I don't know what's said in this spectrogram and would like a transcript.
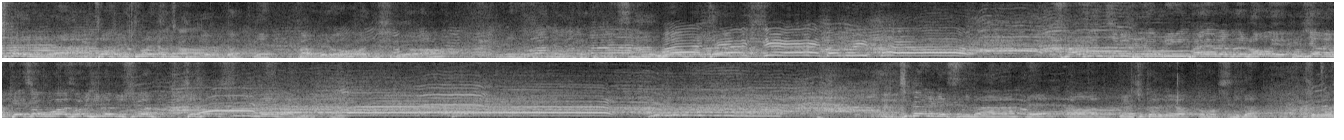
축하드립니다. 자, 우리 두 번째 당첨자분도 네, 가운데로 와주시고요. 네, 한번 부탁드리겠습니다. 우와, 아, 부럽다! 재현 씨 너무 이뻐요. 사진 찍을 때도 우리 다이아 멤버들 너무 예쁘지 않아요? 계속 우와 소리 질러주시면 제 손에 씹이 있네요 아주 축하드리겠습니다. 네, 어, 그냥 축하드려요. 고맙습니다. 그래요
